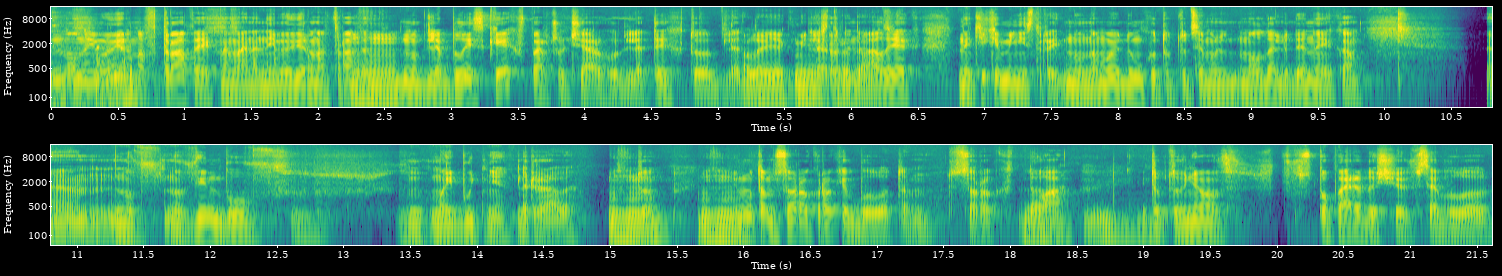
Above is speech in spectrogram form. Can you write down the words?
ну, неймовірна втрата, як на мене. Неймовірна втрата ну, для близьких, в першу чергу, для тих, хто для, Але як для міністра, да. але як не тільки міністра. Ну, на мою думку, тобто це молода людина, яка е, ну, ну, він був майбутнє держави. Тобто, Йому там 40 років було, там 42. І тобто в нього попереду ще все було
